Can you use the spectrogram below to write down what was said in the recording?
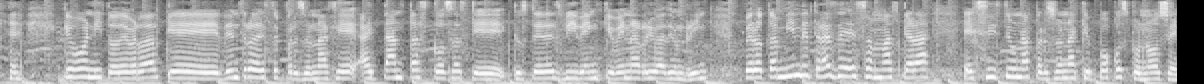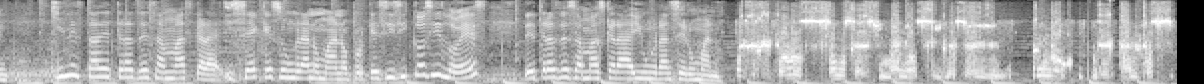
Qué bonito, de verdad que dentro de este personaje hay tantas cosas que, que, ustedes viven, que ven arriba de un ring, pero también detrás de esa máscara existe una persona que pocos conocen. ¿Quién está detrás de esa máscara? Y sé que es un gran humano, porque si Psicosis lo es, detrás de esa máscara hay un gran ser humano. Pues es todos somos seres humanos y yo soy uno de tantos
